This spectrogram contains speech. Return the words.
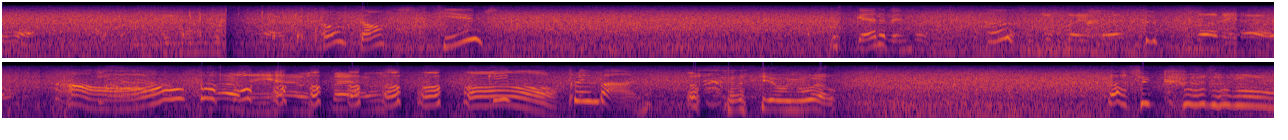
Oh, oh gosh, huge. We're scared of him. So just laying there. Bloody hell. Aww. Bloody hell, spells. Put him back. yeah, we will. That's incredible.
